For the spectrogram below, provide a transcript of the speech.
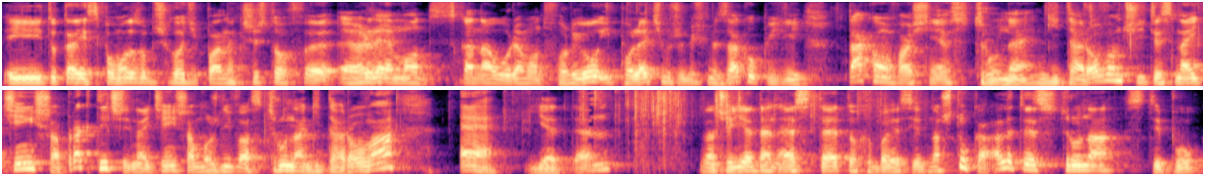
I tutaj z pomocą przychodzi pan Krzysztof e, Remont z kanału Remont for You i polecił, żebyśmy zakupili taką właśnie strunę gitarową, czyli to jest najcieńsza, praktycznie najcieńsza możliwa struna gitarowa E1. Znaczy 1ST to chyba jest jedna sztuka, ale to jest struna z typu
